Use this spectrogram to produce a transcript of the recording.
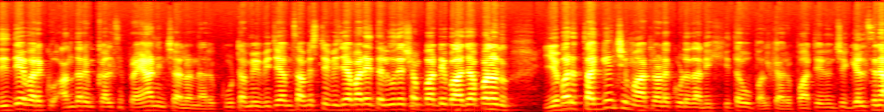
దిద్దే వరకు అందరం కలిసి ప్రయాణించాలన్నారు. కూటమి విజయం సమిష్టి విజయం అనే తెలుగుదేశం పార్టీ భాజపాలను ఎవరు తగ్గించి మాట్లాడకూడదని హితవు పలికారు. పార్టీ నుంచి గెలిచిన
